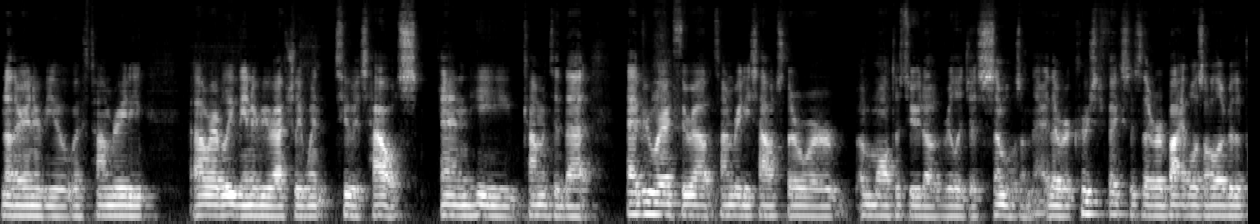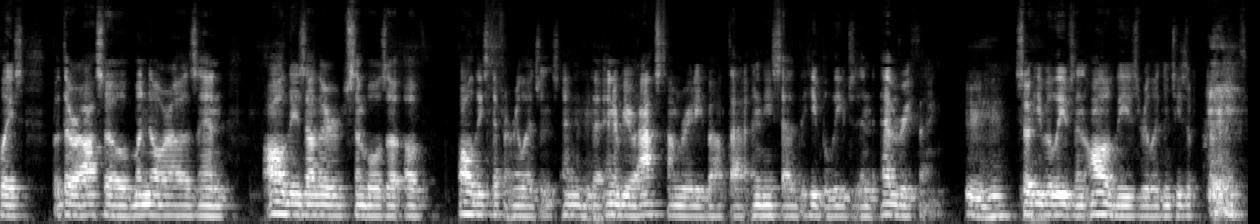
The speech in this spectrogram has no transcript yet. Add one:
another interview with Tom Brady, uh, where I believe the interviewer actually went to his house, and he commented that everywhere throughout Tom Brady's house there were a multitude of religious symbols in there. There were crucifixes, there were Bibles all over the place, but there were also menorahs and all these other symbols of, of all these different religions. And mm-hmm. the interviewer asked Tom Brady about that, and he said that he believes in everything. Mm-hmm. So he believes in all of these religions. He's a perfect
